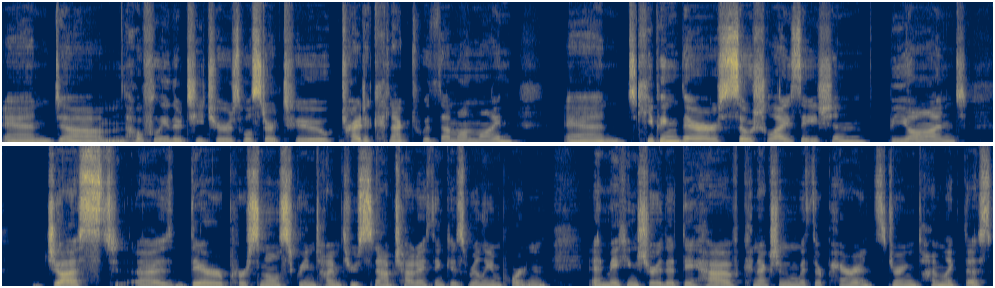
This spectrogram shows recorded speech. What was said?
And um, hopefully, their teachers will start to try to connect with them online and keeping their socialization beyond just uh, their personal screen time through Snapchat, I think is really important. And making sure that they have connection with their parents during a time like this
